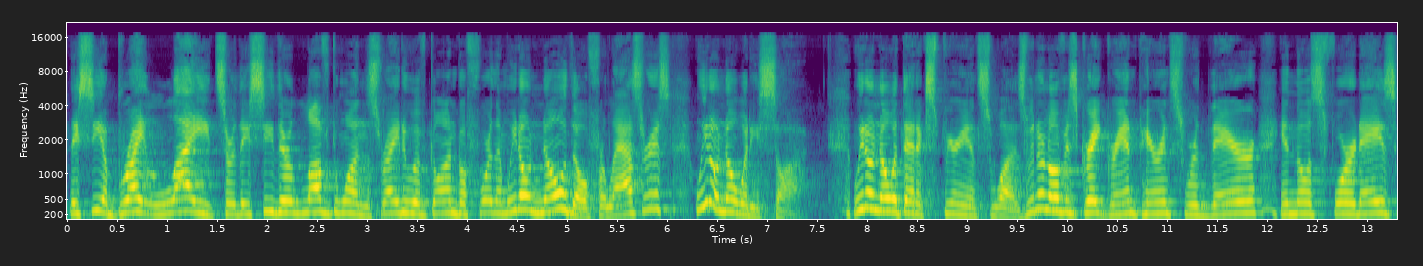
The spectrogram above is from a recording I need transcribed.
they see a bright light or they see their loved ones, right, who have gone before them. We don't know, though, for Lazarus, we don't know what he saw. We don't know what that experience was. We don't know if his great grandparents were there in those four days,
